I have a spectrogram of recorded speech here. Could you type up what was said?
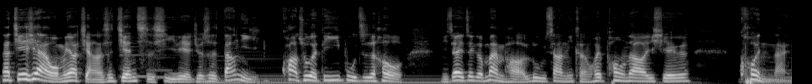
那接下来我们要讲的是坚持系列，就是当你跨出了第一步之后，你在这个慢跑的路上，你可能会碰到一些困难。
